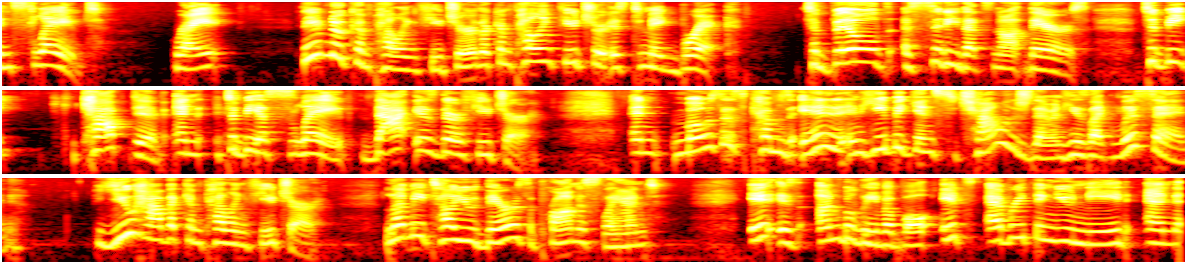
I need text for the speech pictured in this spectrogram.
enslaved, right? They have no compelling future. Their compelling future is to make brick, to build a city that's not theirs, to be captive and to be a slave. That is their future. And Moses comes in and he begins to challenge them. And he's like, listen, you have a compelling future. Let me tell you, there is a promised land. It is unbelievable. It's everything you need. And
